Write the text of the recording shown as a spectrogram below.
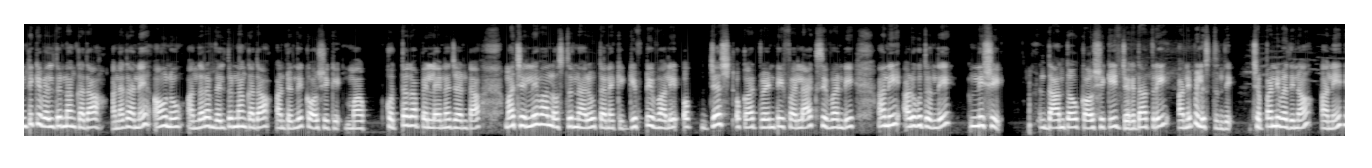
ఇంటికి వెళ్తున్నాం కదా? అనగానే అవును అందరం వెళ్తున్నాం కదా అంటుంది కౌశికి మా కొత్తగా పెళ్ళైన జంట. మా చెల్లి వాళ్ళు వస్తున్నారు. తనకి గిఫ్ట్ ఇవ్వాలి. జస్ట్ ఒక ట్వంటీ ఫైవ్ ల్యాక్స్ ఇవ్వండి అని అడుగుతుంది నిషి. దాంతో కౌశికి జగదాత్రి అని పిలుస్తుంది. చెప్పండి వదిన అని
